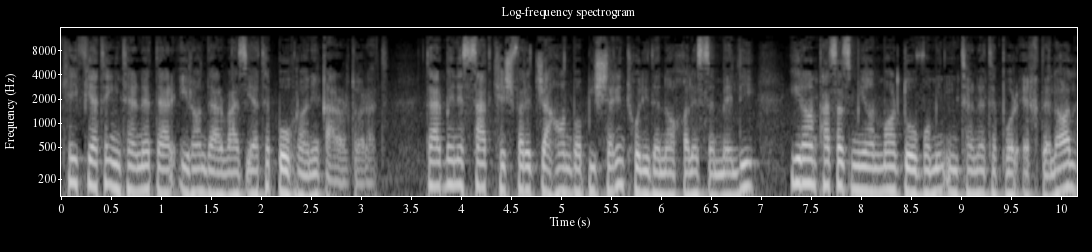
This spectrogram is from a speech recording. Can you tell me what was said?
کیفیت اینترنت در ایران در وضعیت بحرانی قرار دارد. در بین 100 کشور جهان با بیشترین تولید ناخالص ملی ایران پس از میانمار دومین اینترنت پر اختلال،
